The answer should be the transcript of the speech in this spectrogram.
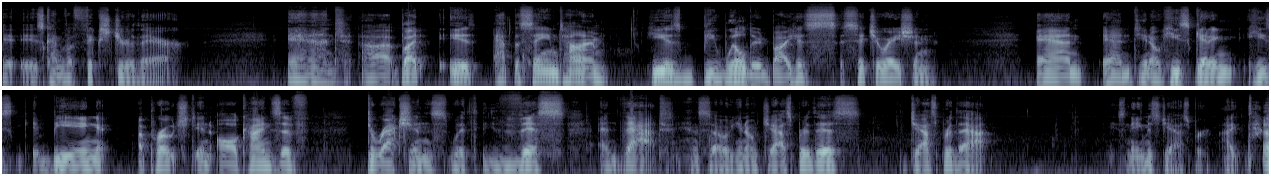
is kind of a fixture there. And uh, but is at the same time he is bewildered by his situation. And and you know he's getting he's being approached in all kinds of directions with this and that. And so you know jasper this jasper that his name is jasper. I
